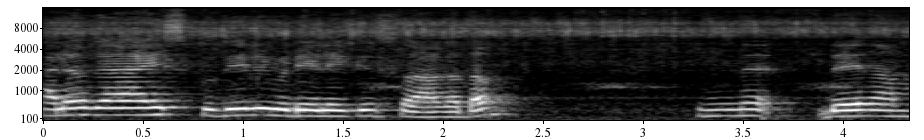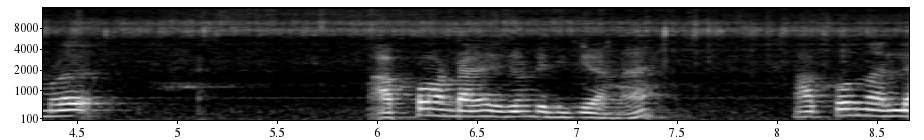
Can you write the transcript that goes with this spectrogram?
ഹലോ ഗായ്സ് പുതിയൊരു വീഡിയോയിലേക്ക് സ്വാഗതം. ഇന്ന് ഇതേ നമ്മൾ അപ്പം ഉണ്ടാക്കിക്കൊണ്ടിരിക്കുകയാണ്. അപ്പം നല്ല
